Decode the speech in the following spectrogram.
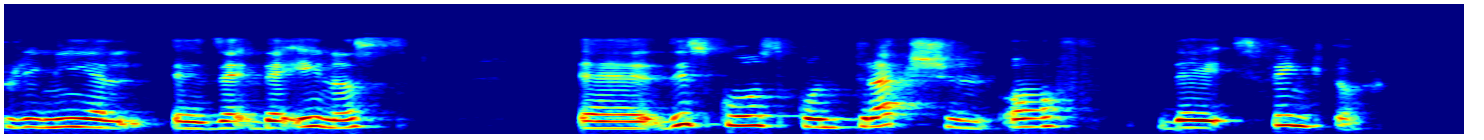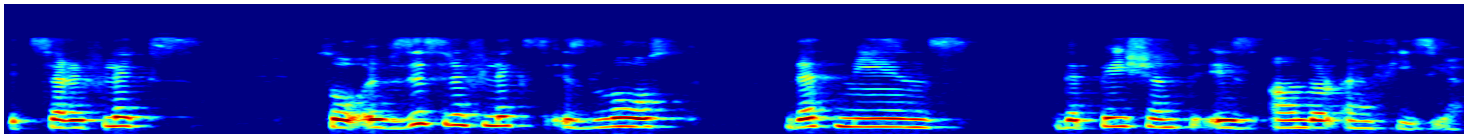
perineal, uh, the, the anus, uh, this causes contraction of the sphincter. It's a reflex. So if this reflex is lost, that means the patient is under anesthesia.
